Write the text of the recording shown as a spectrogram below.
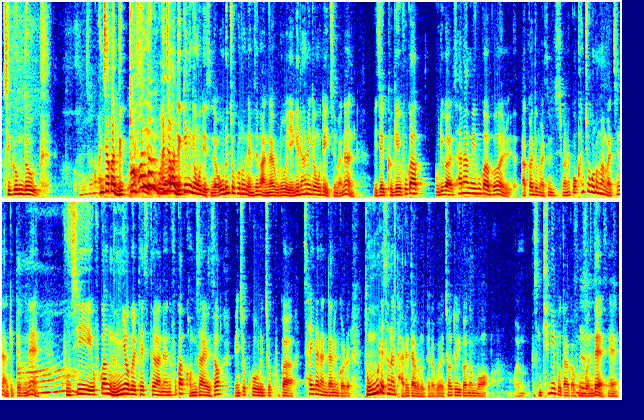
지금도 환자가 느낄 수, 환자가 느끼는 경우도 있습니다. 오른쪽 코로 냄새가 안 나요. 그러고 얘기를 하는 경우도 있지만은 이제 그게 후각 우리가 사람이 후각을 아까도 말씀드렸지만 꼭 한쪽으로만 맞지는 않기 때문에 굳이 후각 능력을 테스트하는 후각 검사에서 왼쪽 코 오른쪽 코가 차이가 난다는 거를 동물에서는 다르다 그러더라고요. 저도 이거는 뭐 얼- 무슨 TV 보다가 본 건데 예.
